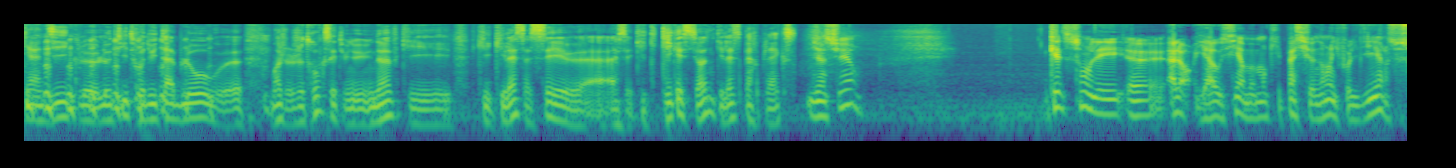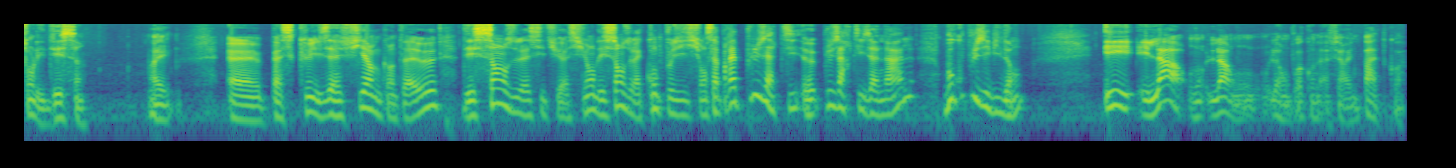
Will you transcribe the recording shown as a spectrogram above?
qui indiquent le, titre du tableau. moi, je, trouve que c'est une, une, œuvre qui, qui, laisse assez, assez qui, qui, questionne, qui laisse perplexe. Bien sûr quels sont les... Euh, alors, il y a aussi un moment qui est passionnant, il faut le dire, ce sont les dessins. Oui. Euh, parce qu'ils affirment, quant à eux, des sens de la situation, des sens de la composition. Ça paraît plus, euh, plus artisanal, beaucoup plus évident. Et, là, on, là, on, là, on voit qu'on a affaire à une patte, quoi.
